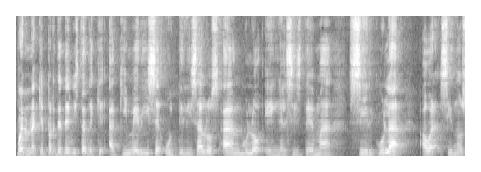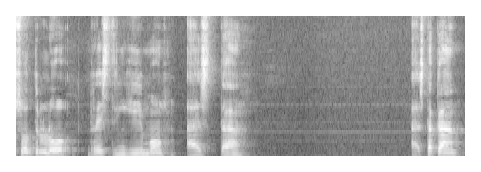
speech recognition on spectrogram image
Bueno, no hay que perder de vista de que aquí me dice utiliza los ángulos en el sistema circular. Ahora, si nosotros lo restringimos hasta, hasta acá,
